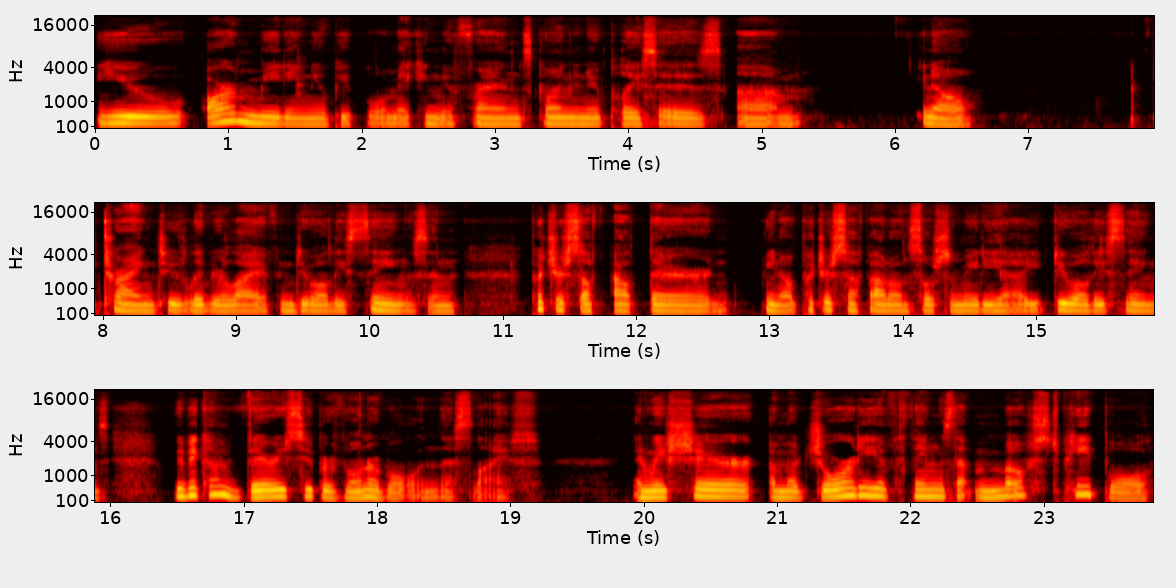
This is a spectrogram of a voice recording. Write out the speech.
you are meeting new people, making new friends, going to new places, um, you know, trying to live your life and do all these things and put yourself out there you know, put yourself out on social media, you do all these things, we become very super vulnerable in this life. And we share a majority of things that most people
